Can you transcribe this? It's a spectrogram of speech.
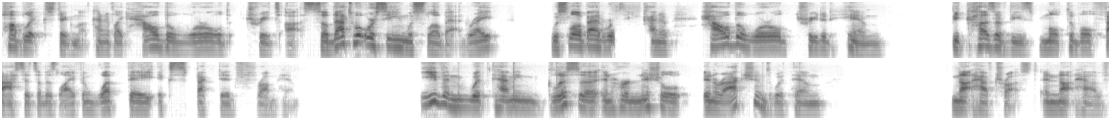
public stigma, kind of like how the world treats us. So that's what we're seeing with Slobad, right? With Slobad, we're seeing kind of how the world treated him because of these multiple facets of his life and what they expected from him. even with having Glissa in her initial interactions with him not have trust and not have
